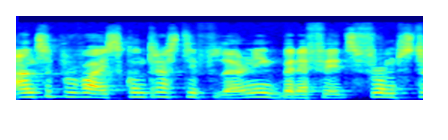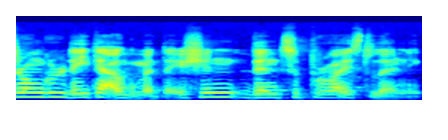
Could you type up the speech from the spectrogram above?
unsupervised contrastive learning benefits from stronger data augmentation than supervised learning.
